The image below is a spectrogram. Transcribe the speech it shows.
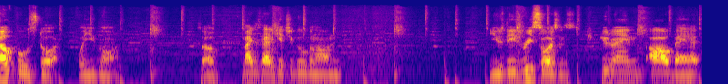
health food store where you going. So might just have to get your Google on and use these resources. Computer ain't all bad.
